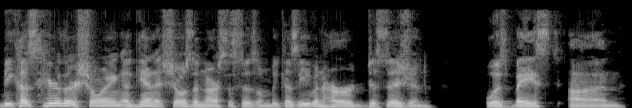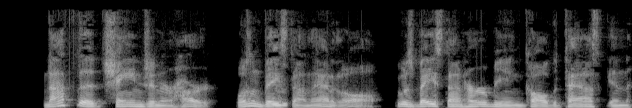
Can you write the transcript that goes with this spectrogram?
because here they're showing, again, it shows the narcissism because even her decision was based on not the change in her heart, it wasn't hmm. based on that at all. It was based on her being called to task and,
